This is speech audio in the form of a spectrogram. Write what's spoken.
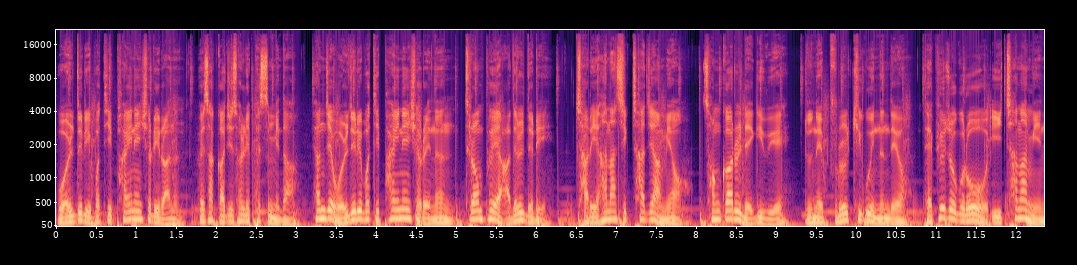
월드 리버티 파이낸셜이라는 회사까지 설립했습니다. 현재 월드 리버티 파이낸셜에는 트럼프의 아들들이 자리 하나씩 차지하며 성과를 내기 위해 눈에 불을 켜고 있는데요. 대표적으로 이 차남인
